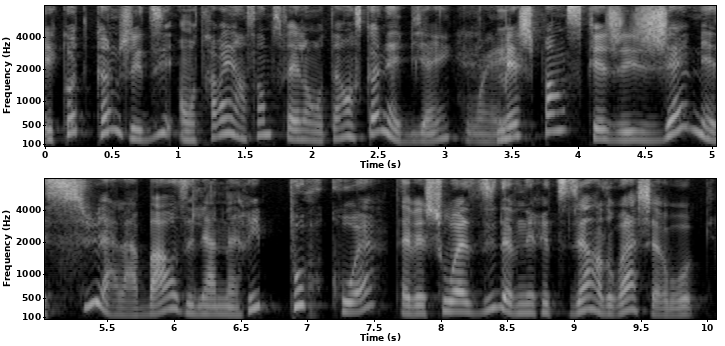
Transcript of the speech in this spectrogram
Écoute, comme je l'ai dit, on travaille ensemble, ça fait longtemps, on se connaît bien, mais je pense que j'ai jamais su à la base, Eliane-Marie, pourquoi tu avais choisi de venir étudier en droit à Sherbrooke.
